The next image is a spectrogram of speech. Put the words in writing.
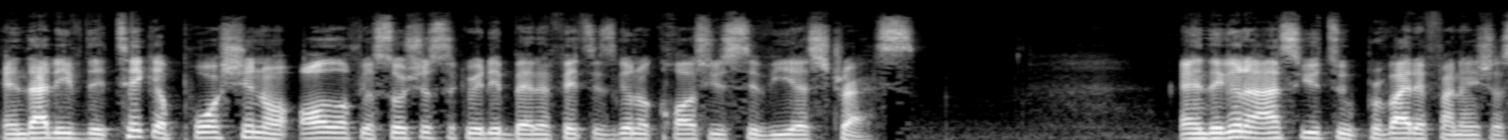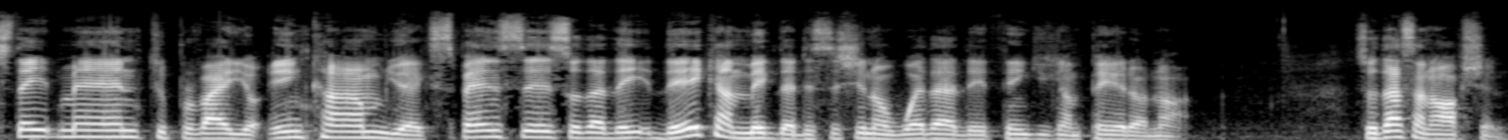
And that if they take a portion or all of your Social Security benefits, it's going to cause you severe stress. And they're going to ask you to provide a financial statement to provide your income your expenses so that they, they can make the decision of whether they think you can pay it or not. So that's an option.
